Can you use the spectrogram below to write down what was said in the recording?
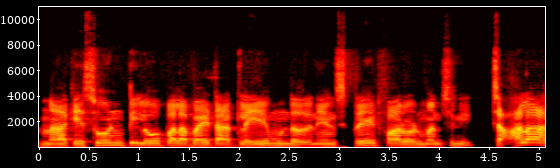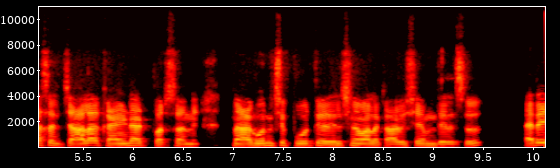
నాకు ఎటువంటి లోపల బయట అట్లా ఏం ఉండదు. నేను స్ట్రైట్ ఫార్వర్డ్ మనిషిని. చాలా అసలు చాలా కైండ్ హార్ట్ పర్సన్ నా. గురించి పూర్తిగా తెలిసిన వాళ్ళకి ఆ విషయం తెలుసు. అరే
